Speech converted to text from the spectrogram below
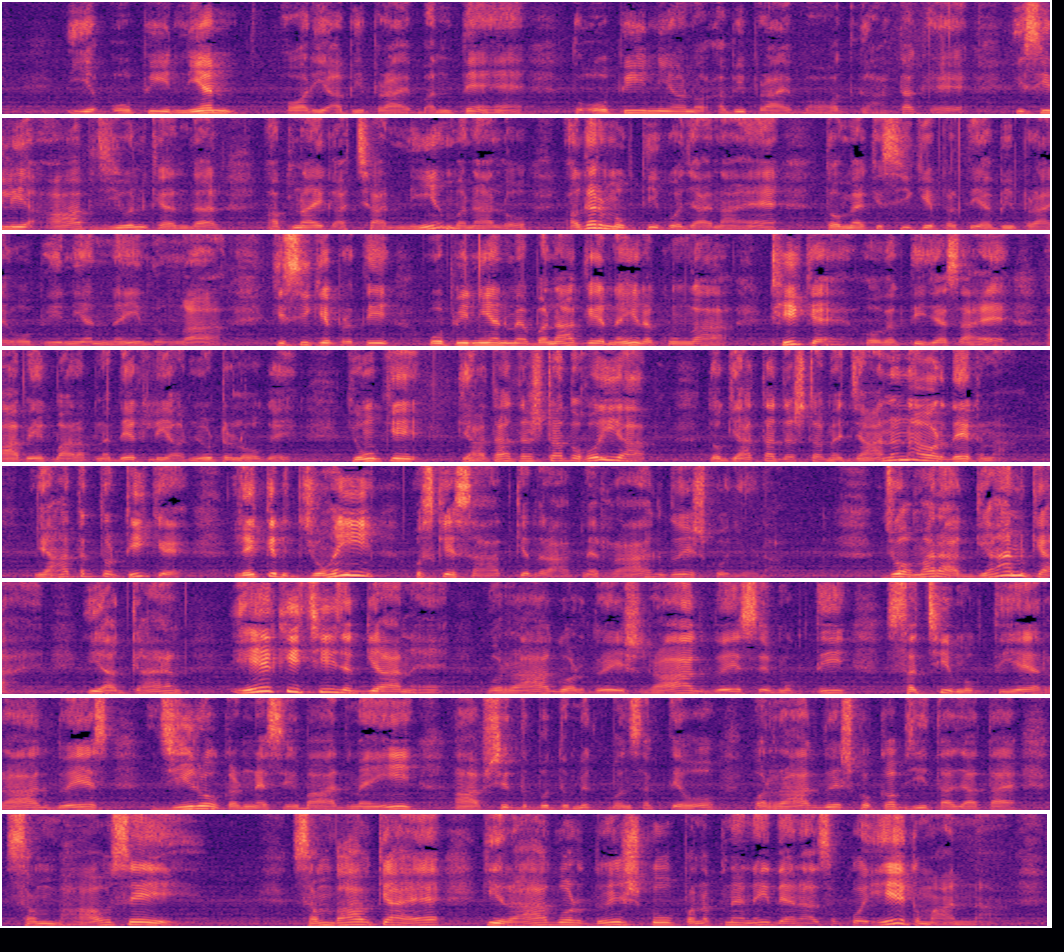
ये ओपिनियन और ये अभिप्राय बनते हैं तो ओपिनियन और अभिप्राय बहुत घातक है। इसीलिए आप जीवन के अंदर अपना एक अच्छा नियम बना लो। अगर मुक्ति को जाना है तो मैं किसी के प्रति अभिप्राय ओपिनियन नहीं दूँगा। किसी के प्रति ओपिनियन मैं बना के नहीं रखूँगा। ठीक है, वो व्यक्ति जैसा है, आप एक बार अपना देख लिया न्यूट्रल हो गए। क्योंकि ज्ञाता दृष्टा तो हो ही आप। तो ज्ञाता दृष्टा में जानना और देखना, यहाँ तक तो ठीक है, लेकिन जो ही उसके साथ के अंदर आपने राग द्वेष को जोड़ा, जो हमारा अज्ञान क्या है, ये अज्ञान एक ही चीज़ अज्ञान है, वो राग और द्वेष। राग द्वेष से मुक्ति, सच्ची मुक्ति है। राग द्वेष ज़ीरो करने से बाद में ही आप सिद्ध बुद्ध मुक्त बन सकते हो, और राग द्वेष को कब जीता जाता है? संभाव से। संभाव क्या है कि राग और द्वेष को पनपने नहीं देना, सबको एक मानना।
